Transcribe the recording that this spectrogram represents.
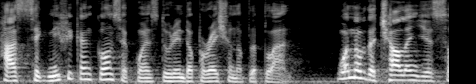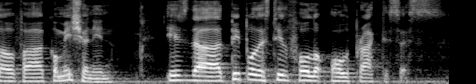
has significant consequence during the operation of the plant. One of the challenges of uh, commissioning is that people still follow old practices.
